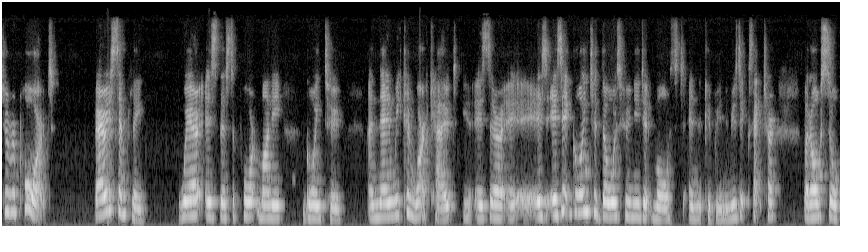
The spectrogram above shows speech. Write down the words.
to report very simply where is the support money going to and then we can work out is there is is it going to those who need it most and it could be in the music sector but also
